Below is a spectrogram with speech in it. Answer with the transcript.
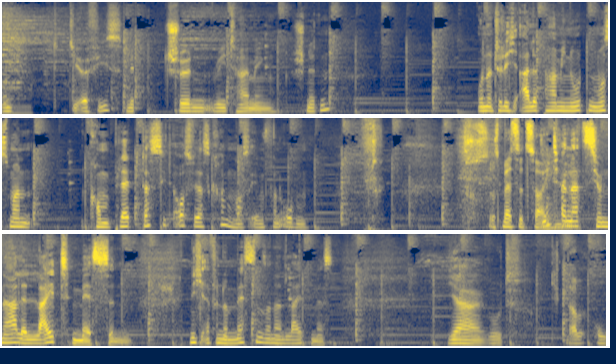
Und die Öffis mit schönen Retiming-Schnitten. Und natürlich alle paar Minuten muss man komplett. Das sieht aus wie das Krankenhaus eben von oben. Das Messezeichen. Internationale Leitmessen. Nicht einfach nur messen, sondern Leitmessen. Ja, gut. Ich glaube, oh,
